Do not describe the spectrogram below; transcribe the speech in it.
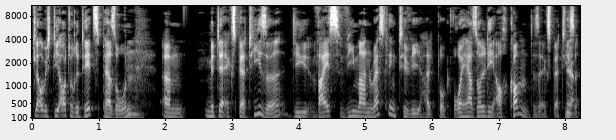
glaube ich, die Autoritätsperson Mhm. ähm, mit der Expertise, die weiß, wie man Wrestling-TV halt bookt. Woher soll die auch kommen, diese Expertise? Ja.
